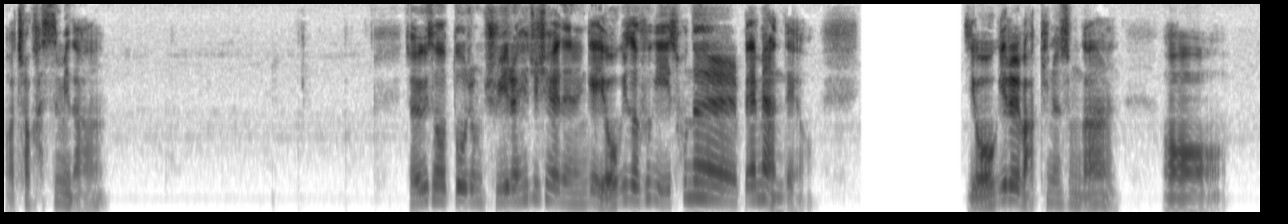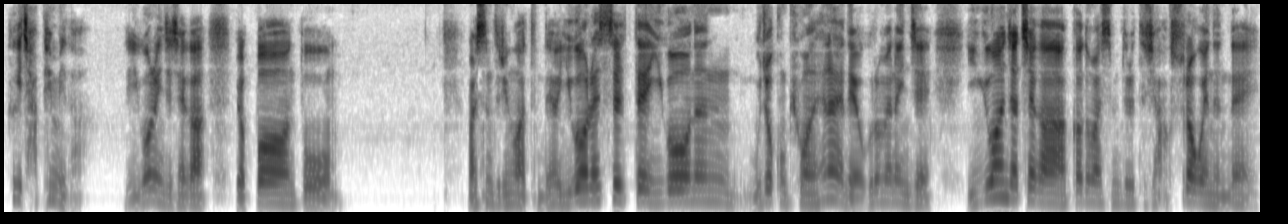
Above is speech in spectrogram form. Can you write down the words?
어, 쳐 갔습니다. 자, 여기서 또 좀 주의를 해주셔야 되는 게 여기서 흙이 손을 빼면 안 돼요. 여기를 막히는 순간 어, 흙이 잡힙니다. 이거는 이제 제가 몇 번 또 말씀드린 것 같은데요. 이걸 했을 때 이거는 무조건 교환을 해놔야 돼요. 그러면은 이제 이 교환 자체가 아까도 말씀드렸듯이 악수라고 했는데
